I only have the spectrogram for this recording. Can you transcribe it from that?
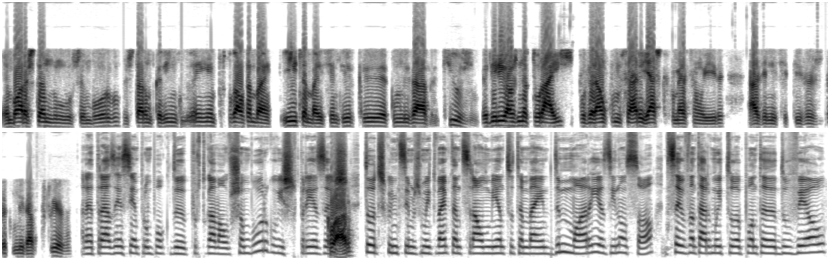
embora estando no Luxemburgo, estar um bocadinho em, em, Portugal também. E também sentir que a comunidade, que os, eu diria, os naturais, poderão começar, e acho que começam a ir, às iniciativas da comunidade portuguesa. Ora, trazem sempre um pouco de Portugal ao Luxemburgo e as represas claro. todos conhecemos muito bem, portanto será um momento também de memórias e não só. Sem levantar muito a ponta do véu,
